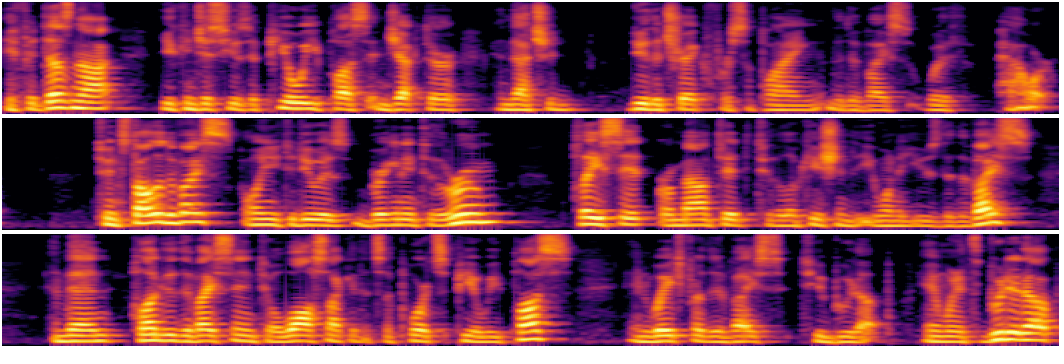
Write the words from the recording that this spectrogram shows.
If it does not, you can just use a PoE Plus injector and that should do the trick for supplying the device with power. To install the device, all you need to do is bring it into the room, place it or mount it to the location that you want to use the device, and then plug the device into a wall socket that supports PoE Plus and wait for the device to boot up. And when it's booted up,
